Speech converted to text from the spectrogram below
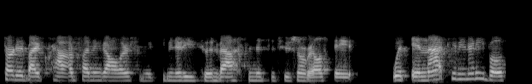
started by crowdfunding dollars from the community to invest in institutional real estate within that community, both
